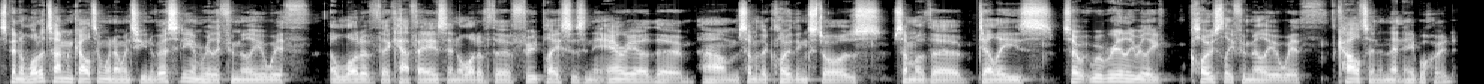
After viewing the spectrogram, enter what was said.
spend a lot of time in Carlton when I went to university. I'm really familiar with a lot of the cafes and a lot of the food places in the area, the um, some of the clothing stores, some of the delis. So we're really, really closely familiar with Carlton in that neighborhood.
